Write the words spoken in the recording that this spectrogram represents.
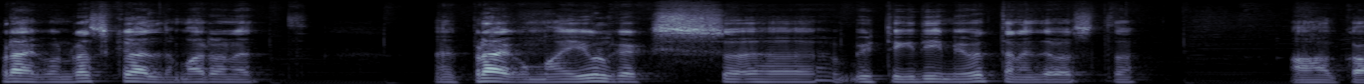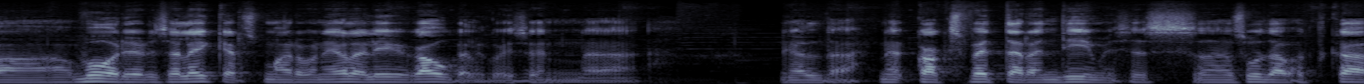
praegu on raske öelda, ma arvan, et, et praegu ma ei julgeks äh, ühtegi tiimi võtta nende vastu. Aga Warriors ja Lakers, ma arvan, ei ole liiga kaugel, kui see on äh, nii-öelda need kaks veterantiimi, siis äh, suudavad ka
